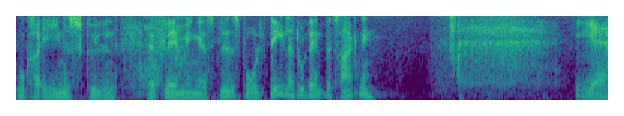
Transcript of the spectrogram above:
Ukraines skylden. Øh, Flemming Splidsbol, deler du den betragtning? Ja,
